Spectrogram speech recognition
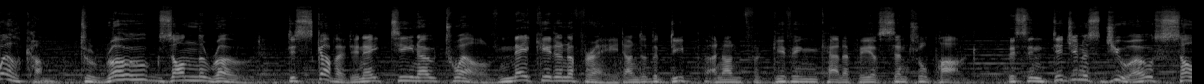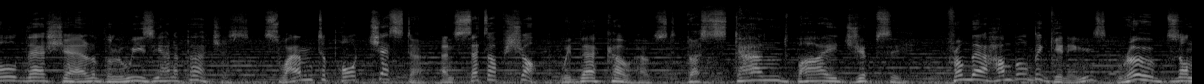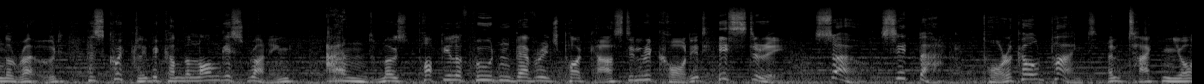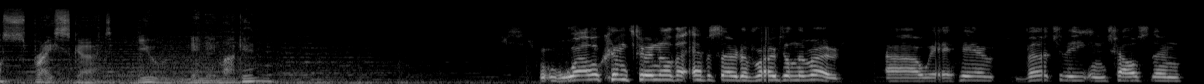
Welcome to Rogues on the Road. Discovered in 18012, naked and afraid under the deep and unforgiving canopy of Central Park, this indigenous duo sold their share of the Louisiana Purchase, swam to Port Chester, and set up shop with their co host, the Standby Gypsy. From their humble beginnings, Rogues on the Road has quickly become the longest running and most popular food and beverage podcast in recorded history. So, sit back, pour a cold pint, and tighten your spray skirt, you ninny muggin. Welcome to another episode of Rogues on the Road. Uh, we're here virtually in Charleston,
